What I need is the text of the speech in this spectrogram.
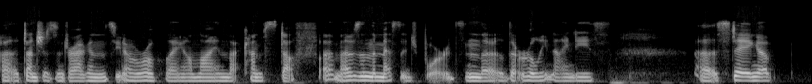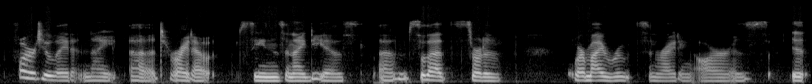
uh, Dungeons and Dragons. You know, role playing online, that kind of stuff. Um, I was in the message boards in the the early '90s, uh, staying up far too late at night uh, to write out scenes and ideas. Um, so that's sort of where my roots in writing are as it,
